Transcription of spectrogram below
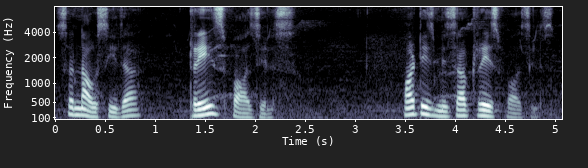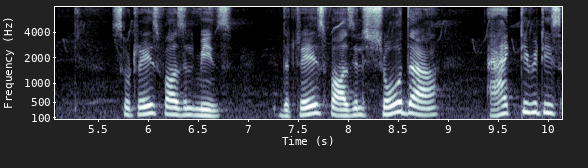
So now see the trace fossils. What is means of trace fossils? So trace fossil means the trace fossils show the activities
